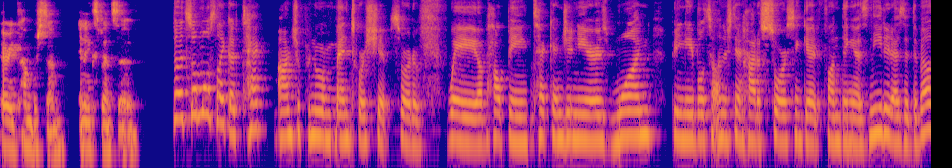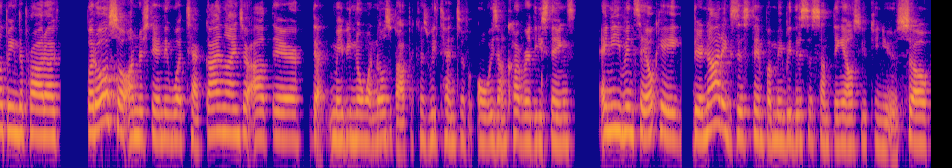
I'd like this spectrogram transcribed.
very cumbersome and expensive. So it's almost like a tech entrepreneur mentorship sort of way of helping tech engineers, one, being able to understand how to source and get funding as needed as they're developing the product, but also understanding what tech guidelines are out there that maybe no one knows about because we tend to always uncover these things and even say, okay, they're not existent, but maybe this is something else you can use. So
